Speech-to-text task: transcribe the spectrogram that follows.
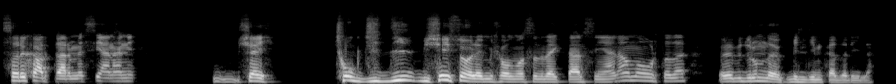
sarı kart vermesi yani hani şey çok ciddi bir şey söylemiş olmasını beklersin yani ama ortada öyle bir durum da yok bildiğim kadarıyla.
